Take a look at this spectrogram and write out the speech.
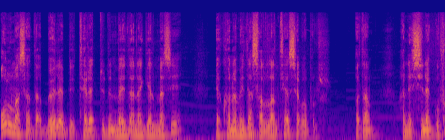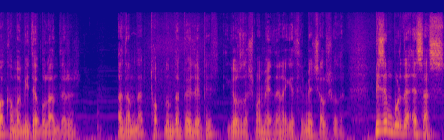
Olmasa da böyle bir tereddüdün meydana gelmesi ekonomide sallantıya sebep olur. Adam hani sinek ufak ama mide bulandırır. Adamlar toplumda böyle bir yozlaşma meydana getirmeye çalışıyorlar. Bizim burada esas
